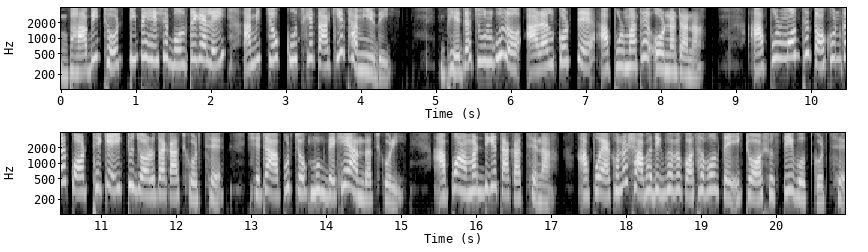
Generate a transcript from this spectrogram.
ভাবি ঠোঁট টিপে হেসে বলতে গেলেই আমি চোখ কুচকে তাকিয়ে থামিয়ে দেই। ভেজা চুলগুলো আড়াল করতে আপুর মাথায় ওড়না টানা। আপুর মধ্যে তখনকার পর থেকে একটু জড়তা কাজ করছে, সেটা আপুর চোখ মুখ দেখে আন্দাজ করি। আপু আমার দিকে তাকাচ্ছে না। আপু এখনও স্বাভাবিকভাবে কথা বলতে একটু অস্বস্তিই বোধ করছে।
